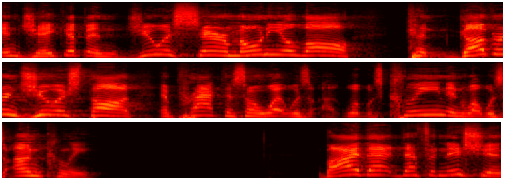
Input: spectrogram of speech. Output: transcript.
and Jacob, and Jewish ceremonial law governed Jewish thought and practice on what was, what was clean and what was unclean. By that definition,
